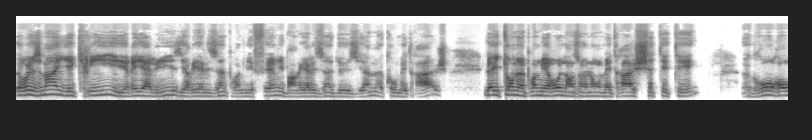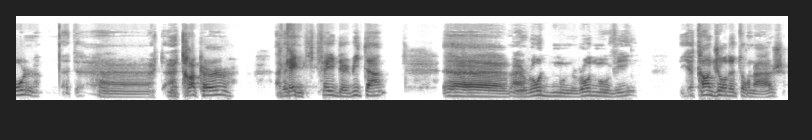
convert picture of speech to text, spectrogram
Heureusement, il écrit, il réalise. Il a réalisé un premier film, il va en réaliser un deuxième, un court-métrage. Là, il tourne un premier rôle dans un long-métrage cet été. Un gros rôle, un, un trucker avec une petite fille de 8 ans. Euh, un road, road movie. Il y a 30 jours de tournage.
